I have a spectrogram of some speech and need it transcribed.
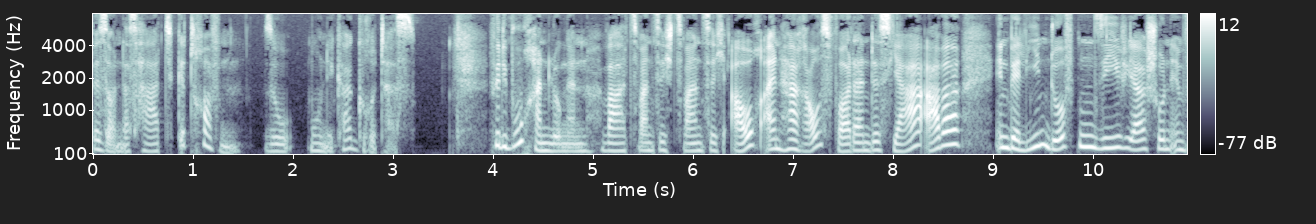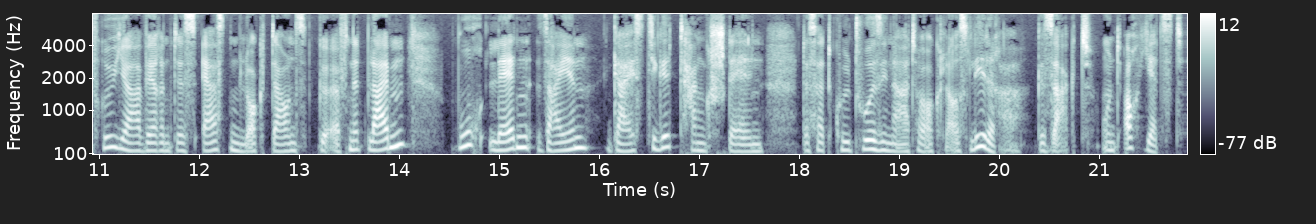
besonders hart getroffen, so Monika Grütters. Für die Buchhandlungen war 2020 auch ein herausforderndes Jahr, aber in Berlin durften sie ja schon im Frühjahr während des ersten Lockdowns geöffnet bleiben Buchläden seien geistige Tankstellen. Das hat Kultursenator Klaus Lederer gesagt. Und auch jetzt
